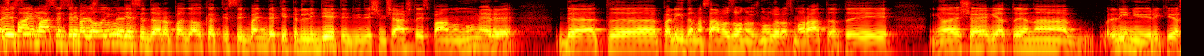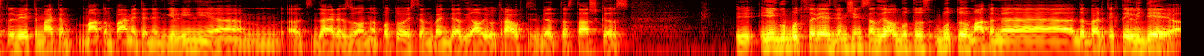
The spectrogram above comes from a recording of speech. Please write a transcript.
Jisai matosi pagal judesi dar, pagal kad jisai bandė kaip ir lydėti 26 ispanų numerį, bet palikdamas savo zoną už nugaros Moratą. Tai šioje vietoje, na, linijų reikėjo stovėti, matėm, matom, pametė netgi liniją, atsidarė zoną, po to jis ten bandė atgal jau trauktis, bet tas taškas jeigu būtų stovėjęs dviem žingsniais atgal, būtų, būtų matome, dabar tik tai lydėjo.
